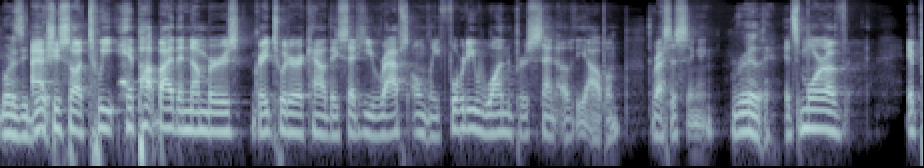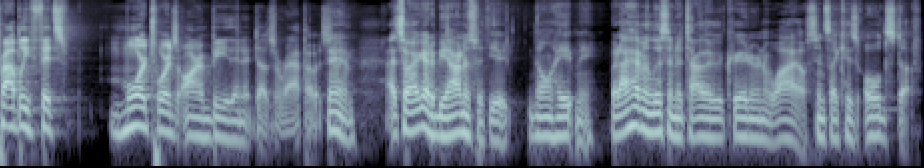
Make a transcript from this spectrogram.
What does he do? I actually saw a tweet, Hip Hop by the Numbers, great Twitter account. They said he raps only 41% of the album. The rest is singing. really? It's more of, it probably fits more towards R&B than it does a rap, I would say. Damn. So I got to be honest with you. Don't hate me, but I haven't listened to Tyler the Creator in a while since like his old stuff,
